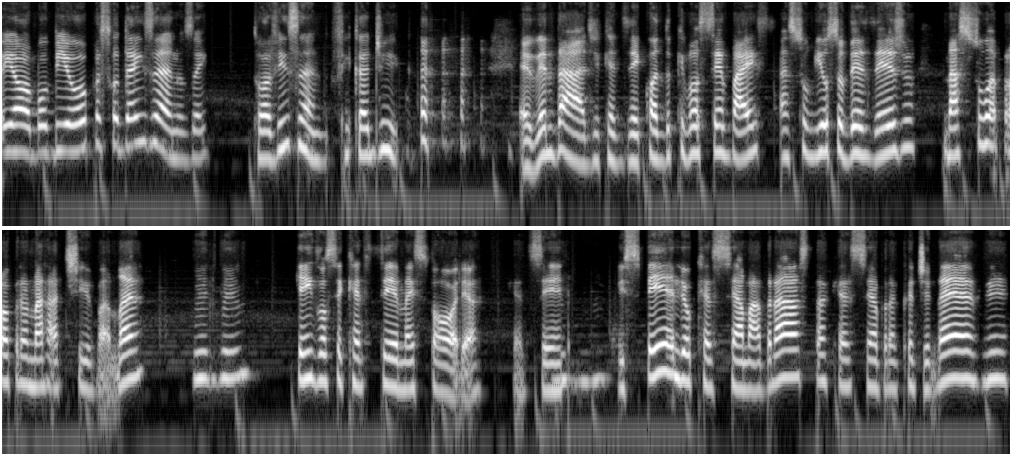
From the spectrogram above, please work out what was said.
e ó, bobeou, passou 10 anos, hein? Tô avisando, fica a dica. É verdade, quer dizer, quando que você vai assumir o seu desejo na sua própria narrativa, né? Uhum. Quem você quer ser na história? Quer ser uhum. o espelho, quer ser a madrasta, quer ser a Branca de Neve.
